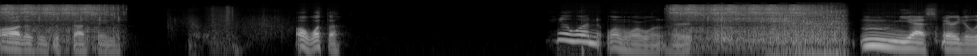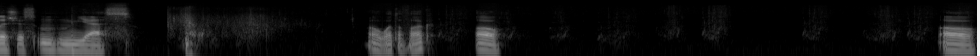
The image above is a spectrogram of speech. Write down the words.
Oh, this is disgusting. Oh, what the? You know what? One more won't hurt. Mmm, yes, very delicious. Mmm, yes. Oh, what the fuck? Oh. Oh.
